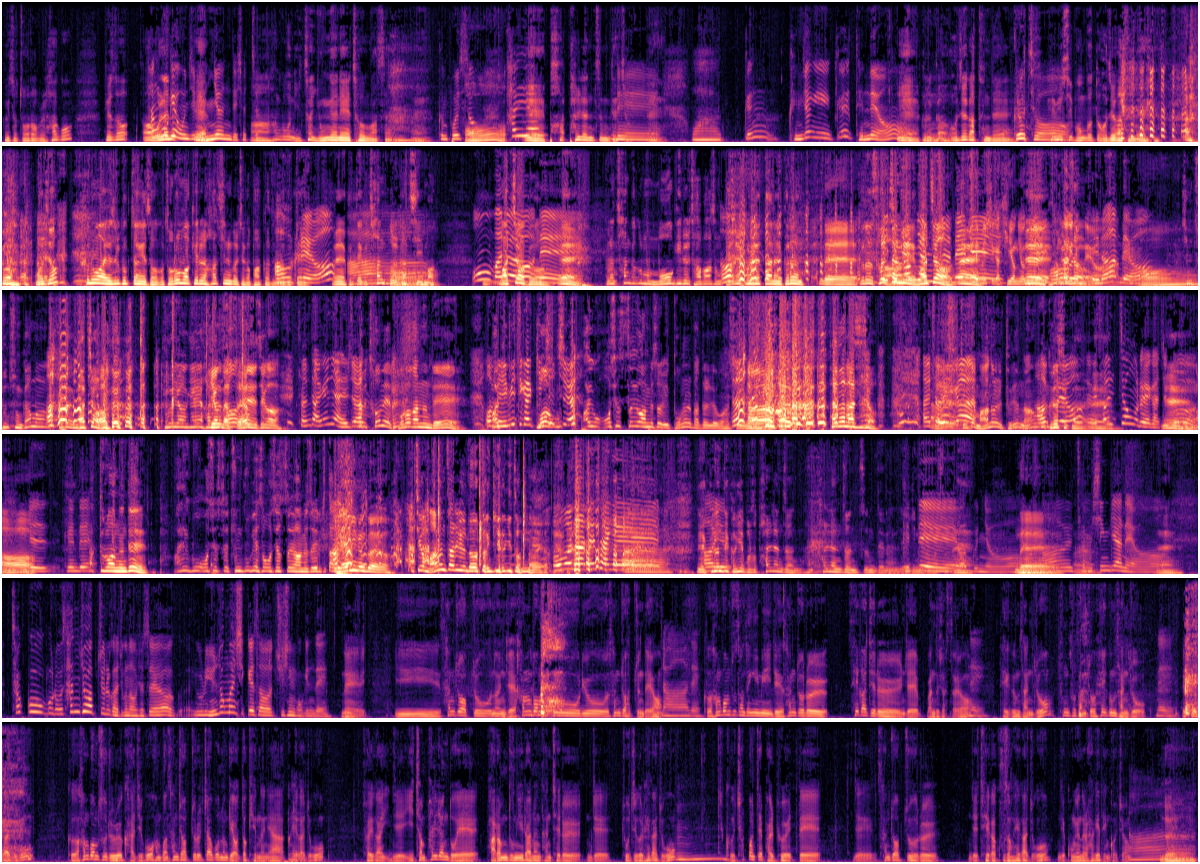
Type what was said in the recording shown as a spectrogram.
거기서 졸업을 하고 그래서 어, 한국에 원래는- 온지 예, 몇년 되셨죠? 아, 한국은 2006년에 처음 왔어요. 아, 예. 그럼 벌써 어. 8년? 예, 8, 년쯤 됐죠. 네. 예. 와, 꽤, 굉장히 꽤 됐네요. 예, 그러니까 음. 어제 같은데. 그렇죠. 혜민 씨본 것도 어제 같은데. 그 뭐죠? 큰호화 예술극장에서 그 조로마키를 하시는 걸 제가 봤거든요. 아우, 그때. 그래요? 예, 그때 아. 그 창극을 같이 막 오, 맞아요. 맞죠, 그거? 네. 예. 그런 창극을 뭐 모기를 잡아서 뭐 배를 불렸다는 그런 네. 그런 설정이 맞죠? 네, 네. 최민 씨가 기억력이 네, 상당히 어, 좋네요. 대단한데요. 네. 어. 김춘춘가 뭐 그래, 맞죠? 그 역에 기억났어요? 네, 제가 전 당연히 알죠. 처음에 보러 갔는데 어, 아, 내 이미지가 뭐, 김춘추야. 아이고 오셨어요 하면서 이 돈을 받으려고 하시는 거 생각나시죠? 아, 그때 저희가. 만 원을 드렸나? 아, 그랬을 그래요? 거예요. 네, 예. 설정으로 해가지고. 예. 어. 이게, 근데. 딱 들어왔는데 아이고 오셨어요 중국에서 오셨어요 하면서 이렇게 딱 내미는 거예요. 제가 만 원짜리를 넣었던 기억이 좀 나요. 어머나 세상에. 예, 아, 그런데 예. 그게 벌써 8년 전, 한 8년 전쯤 되는 얘기네요. 그때였군요. 네. 아, 참 네. 신기하네요. 네. 첫 곡으로 산조합주를 가지고 나오셨어요. 우리 윤성만 씨께서 주신 곡인데. 네. 이 산조합주는 이제 한범수류 산조합주인데요. 아, 네. 그 한범수 선생님이 이제 산조를 세 가지를 이제 만드셨어요. 네. 대금산조, 퉁소산조, 해금산조 네. 이렇게 해가지고 그 한범수류를 가지고 한번 산조합주를 짜보는 게 어떻겠느냐 그래가지고 저희가 이제 2008년도에 바람둥이라는 단체를 이제 조직을 해가지고 음. 그첫 번째 발표회 때 이제 산조합주를 이제 제가 구성해가지고 이제 공연을 하게 된 거죠. 아. 네.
